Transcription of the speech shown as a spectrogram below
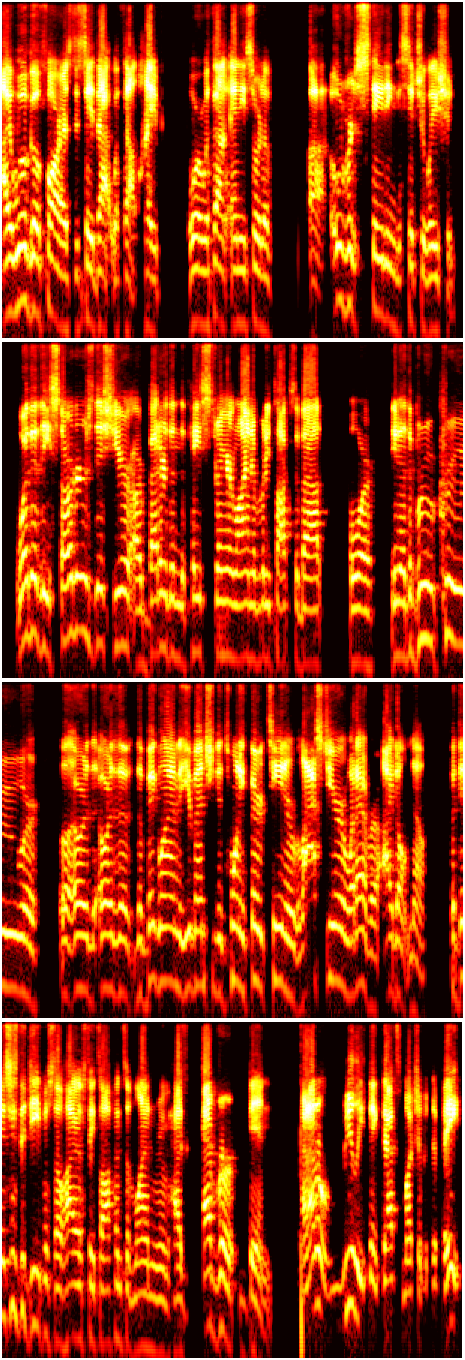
I will go far as to say that without hype or without any sort of uh, overstating the situation. Whether the starters this year are better than the pace stringer line everybody talks about, or you know the Brew Crew, or or the, or the the big line that you mentioned in 2013 or last year or whatever. I don't know, but this is the deepest Ohio State's offensive line room has ever been, and I don't really think that's much of a debate.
